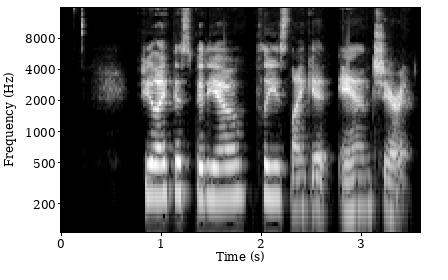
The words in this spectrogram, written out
If you like this video, please like it and share it.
